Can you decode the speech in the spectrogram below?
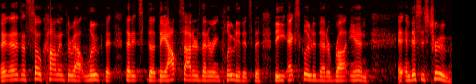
And that's so common throughout Luke that, that it's the, the outsiders that are included, it's the, the excluded that are brought in. And, and this is true.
